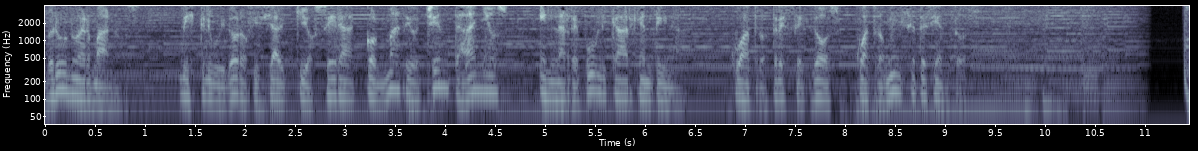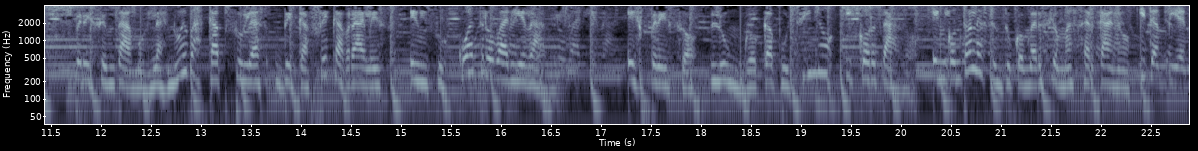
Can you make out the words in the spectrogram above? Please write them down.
Bruno Hermanos, distribuidor oficial Kiosera con más de 80 años en la República Argentina. 4362 4700. Presentamos las nuevas cápsulas de Café Cabrales en sus cuatro variedades. Espresso, lungo, cappuccino y cortado. Encontralas en tu comercio más cercano y también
